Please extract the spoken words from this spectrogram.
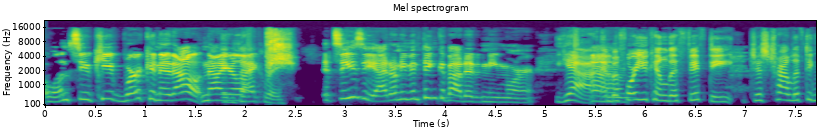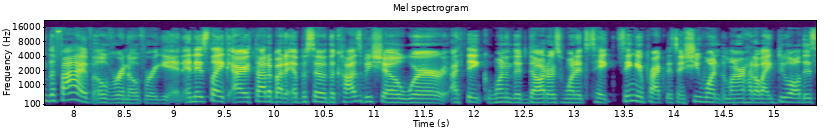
once you keep working it out now you're Exactly. like "Psh, it's easy i don't even think about it anymore Yeah. and Um, before you can lift 50, just try lifting the five over and over again. And it's like, I thought about an episode of The Cosby Show where I think one of the daughters wanted to take singing practice and she wanted to learn how to like do all this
